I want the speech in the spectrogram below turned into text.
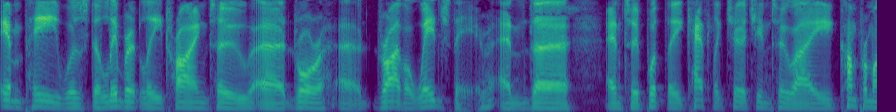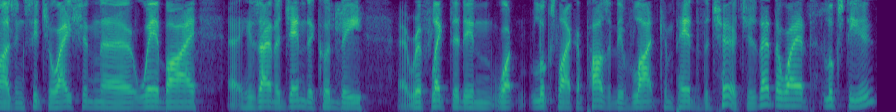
MP was deliberately trying to uh, draw, uh, drive a wedge there, and uh, and to put the Catholic Church into a compromising situation uh, whereby uh, his own agenda could be uh, reflected in what looks like a positive light compared to the church. Is that the way it looks to you?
